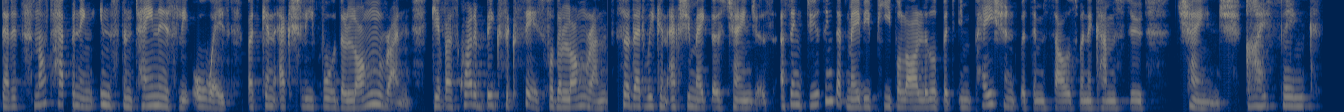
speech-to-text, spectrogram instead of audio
that it's not happening instantaneously always, but can actually, for the long run, give us quite a big success for the long run so that we can actually make those changes. I think, do you think that maybe people are a little bit impatient with themselves when it comes to change? I think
